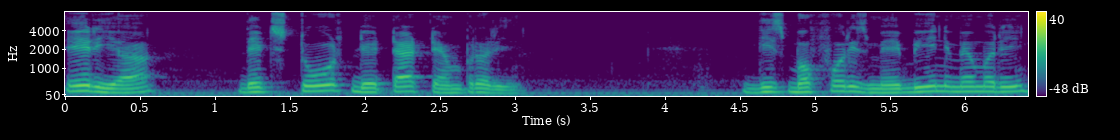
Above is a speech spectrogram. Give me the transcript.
area that stores data temporary. This buffer is maybe in memory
